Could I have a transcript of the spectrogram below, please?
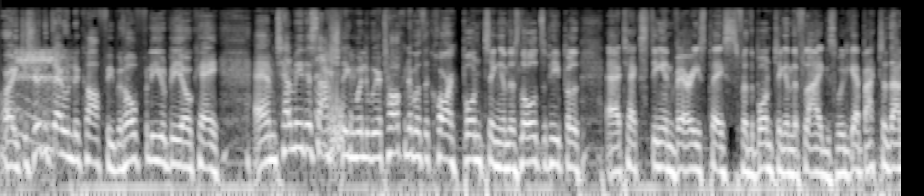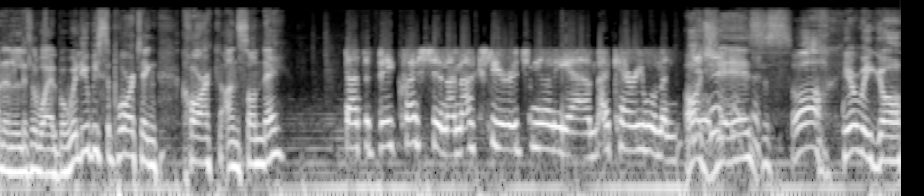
All right, you should have downed the coffee, but hopefully you'll be okay. Um, tell me this, Aisling. When we were talking about the Cork bunting, and there's loads of people uh, texting in various places for the bunting and the flags. We'll get back to that in a little while. But will you be supporting Cork on Sunday? That's a big question. I'm actually originally um, a Kerry woman. Oh Jesus! Oh, here we go. All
